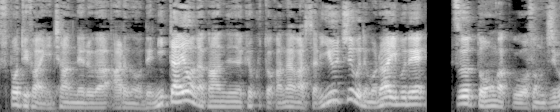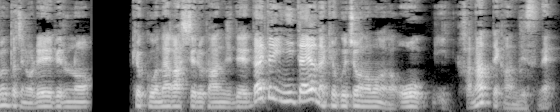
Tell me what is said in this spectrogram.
Spotify にチャンネルがあるので、似たような感じの曲とか流したり、YouTube でもライブでずっと音楽を、その自分たちのレーベルの曲を流してる感じで、だいたい似たような曲調のものが多いかなって感じですね。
